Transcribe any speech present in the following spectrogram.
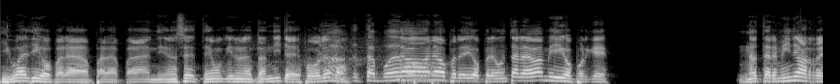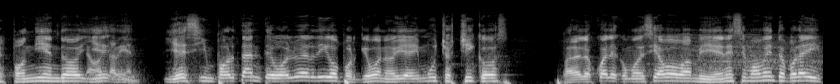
Igual digo, para, para, para, no sé, tenemos que ir a una tandita y después volvemos. No, podemos- No, no, pero digo, preguntarle a Bami, digo, porque no terminó respondiendo No, y, está es, bien. y es importante volver, digo, porque bueno, hoy hay muchos chicos para los cuales, como decía vos, Bambi, en ese momento por ahí,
